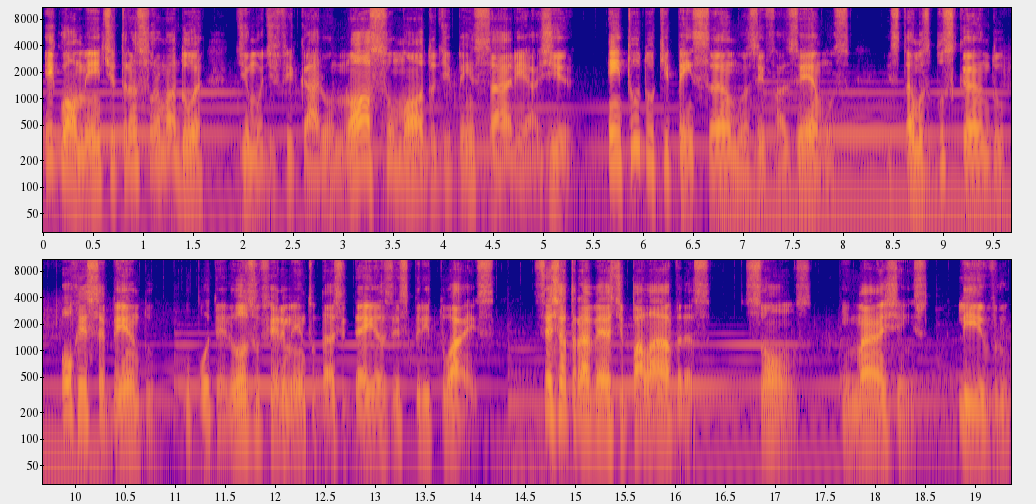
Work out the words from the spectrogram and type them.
igualmente transformador de modificar o nosso modo de pensar e agir. Em tudo o que pensamos e fazemos, estamos buscando ou recebendo o poderoso fermento das ideias espirituais, seja através de palavras, sons, imagens, livro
